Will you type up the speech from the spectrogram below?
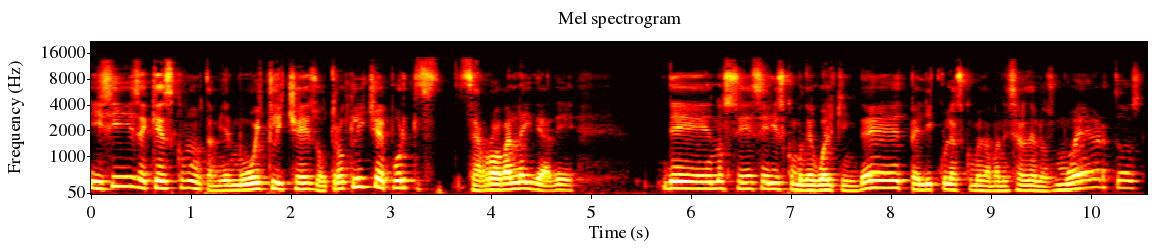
Y sí, sé que es como también muy cliché, es otro cliché porque se roban la idea de de, no sé, series como The Walking Dead, películas como El Amanecer de los Muertos.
